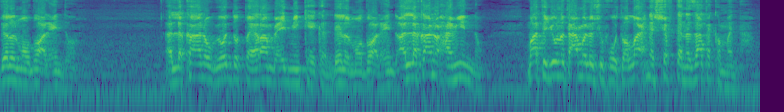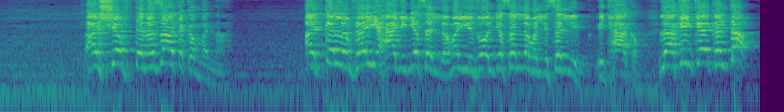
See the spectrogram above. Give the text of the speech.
ديل الموضوع اللي عندهم. اللي كانوا بيودوا الطيران بعيد من كيكل ديل الموضوع اللي عندهم. اللي كانوا حامينه ما تجونا تعملوا شفوت. والله إحنا الشفتة نزاتة كملناها الشفتة نزاتة كملناها أتكلم في أي حاجة جا سلم أي زول جا سلم اللي سلم يتحاكم. لكن كيكل ده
